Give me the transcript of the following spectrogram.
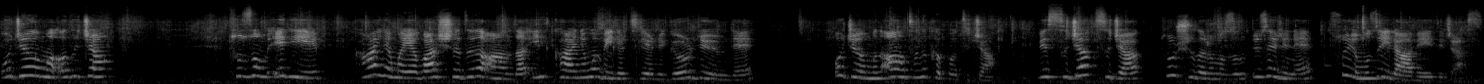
Ocağıma alacağım. Tuzum eriyip kaynamaya başladığı anda ilk kaynama belirtilerini gördüğümde ocağımın altını kapatacağım ve sıcak sıcak turşularımızın üzerine suyumuzu ilave edeceğiz.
